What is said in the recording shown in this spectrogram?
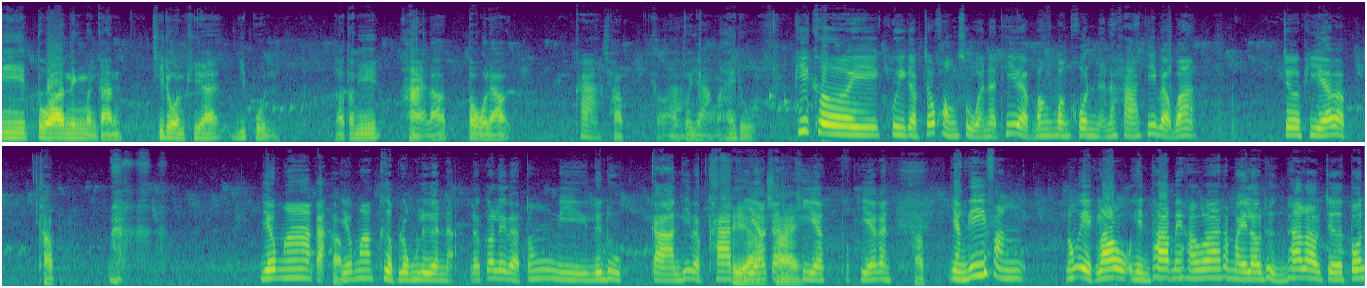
มีตัวหนึ่งเหมือนกันที่โดนเพี้ยญี่ปุ่น แล้วตอนนี้หายแล้วโตแล้วค่ะ ครับเดี๋ยวเอาค่ะ ตัวอย่างมาให้ดู พี่เคยคุยกับเจ้าของสวนอะที่แบบบางบางคนอะนะคะ ที่แบบว่าเจอเพี้ยแบบครับ เยอะมากอะครับ เยอะมากเกือบลงเรือนอะแล้วก็เลยแบบต้องมีฤดู การที่แบบฆ่าเคลีเพี้ยยร์กันใช่เคลียร์เพี้ยกัน ครับ อย่างที่ฟังน้องเอกเล่าเห็นภาพไหมคะว่าทำไมเราถึงถ้าเราเจอต้น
